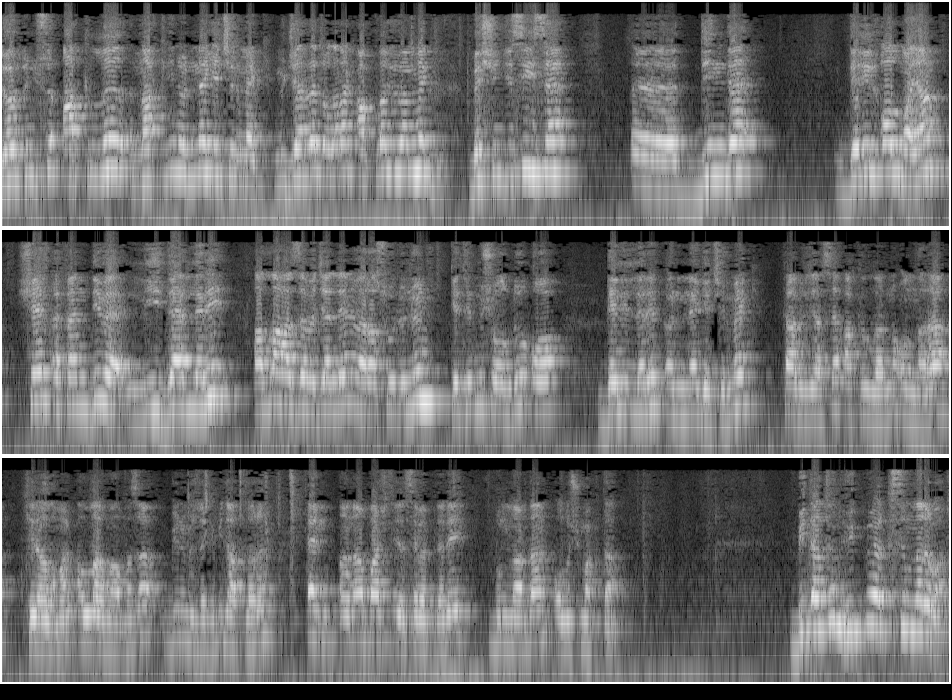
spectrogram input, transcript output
Dördüncüsü aklı naklin önüne geçirmek. Mücerret olarak akla güvenmek. Beşincisi ise e, dinde delil olmayan şeyh efendi ve liderleri Allah Azze ve Celle'nin ve Resulünün getirmiş olduğu o delillerin önüne geçirmek, tabiri caizse akıllarını onlara kiralamak. Allah muhafaza günümüzdeki bidatların en ana başlıca sebepleri bunlardan oluşmakta. Bidatın hükmü ve kısımları var.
